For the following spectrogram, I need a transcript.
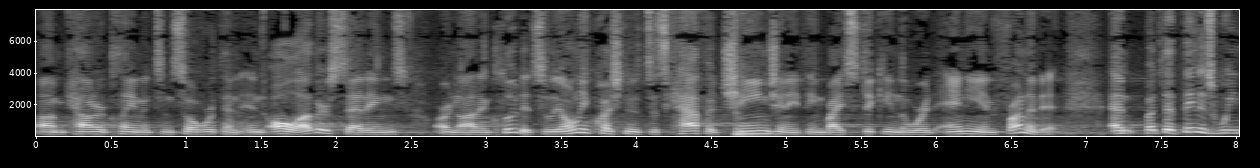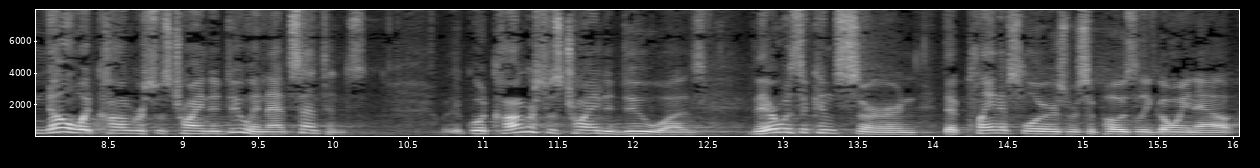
um, counterclaimants and so forth and in all other settings are not included. So the only question is, does CAFA change anything by sticking the word any in front of it? And, but the thing is, we know what Congress was trying to do in that sentence. What Congress was trying to do was there was a concern that plaintiffs' lawyers were supposedly going out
